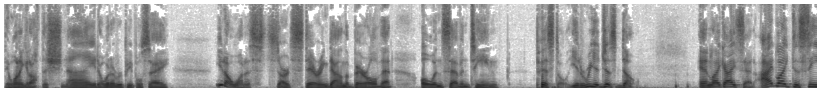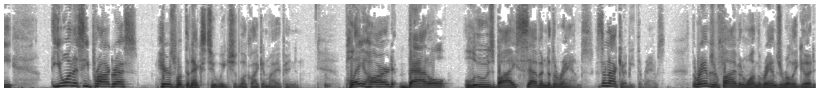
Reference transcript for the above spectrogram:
They want to get off the schneid or whatever people say. You don't want to start staring down the barrel of that 0 17 pistol. You, you just don't. And like I said, I'd like to see, you want to see progress? Here's what the next two weeks should look like, in my opinion play hard, battle, lose by seven to the Rams, because they're not going to beat the Rams. The Rams are 5 and 1. The Rams are really good.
